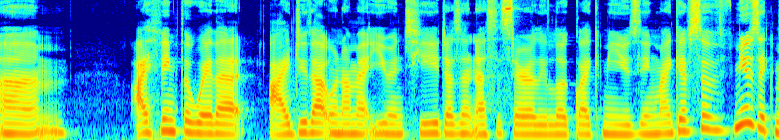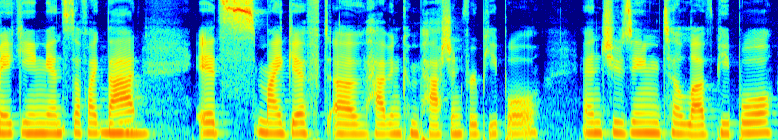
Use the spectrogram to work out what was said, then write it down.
um, I think the way that I do that when I'm at UNT doesn't necessarily look like me using my gifts of music making and stuff like that. It's my gift of having compassion for people and choosing to love people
